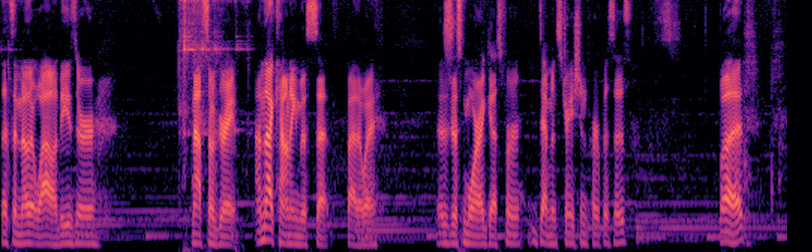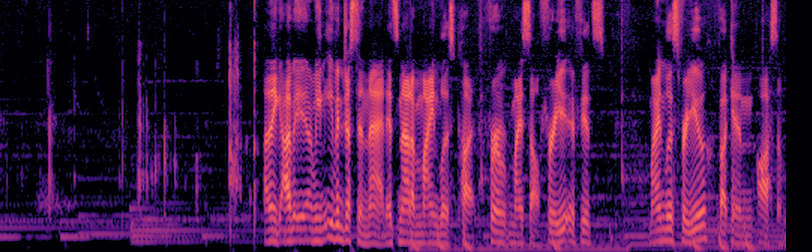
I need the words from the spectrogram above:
That's another, wow, these are not so great. I'm not counting this set, by the way. This is just more, I guess, for demonstration purposes. But I think, I mean, even just in that, it's not a mindless putt for myself. For you, if it's mindless for you, fucking awesome.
